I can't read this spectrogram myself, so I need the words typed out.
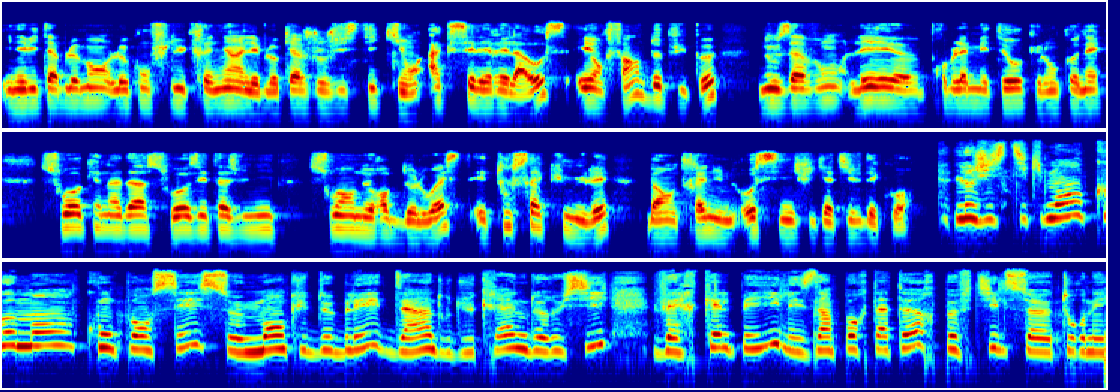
inévitablement le conflit ukrainien et les blocages logistiques qui ont accéléré la hausse. Et enfin, depuis peu, nous avons les euh, problèmes météo que l'on connaît soit au Canada, soit aux États-Unis, soit en Europe de l'Ouest. Et tout ça cumulé bah, entraîne une hausse significative des cours. Logistiquement, comment compenser ce manque de blé d'Inde ou d'Ukraine ou de Russie? Vers quel pays les importateurs peuvent-ils se tourner?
